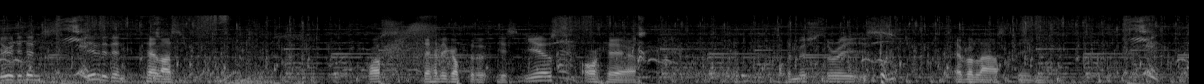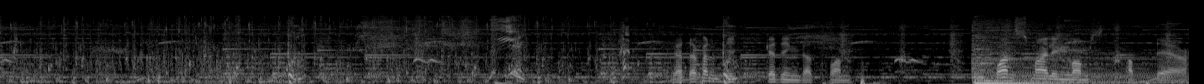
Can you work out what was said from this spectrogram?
You didn't, still didn't tell us was the helicopter his ears or hair. The mystery is everlasting. We are definitely getting that one. One smiling lumps up there.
